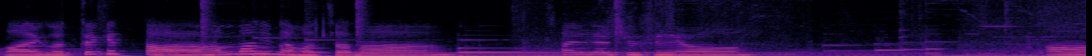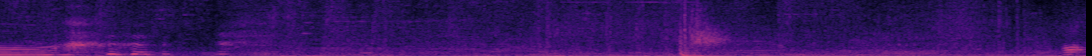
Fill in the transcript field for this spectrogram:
와 이거 뜨겠다 한 마리 남았잖아 살려주세요 아... 아,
